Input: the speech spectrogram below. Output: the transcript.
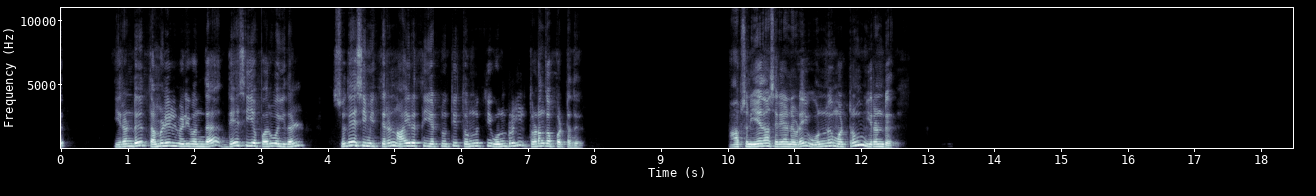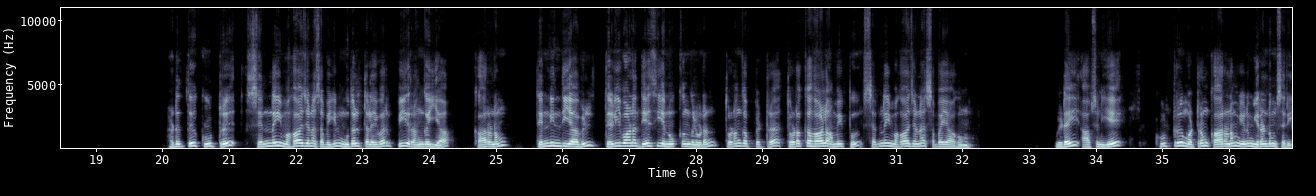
இரண்டு தமிழில் வெளிவந்த தேசிய பருவ இதழ் சுதேசி மித்திரன் ஆயிரத்தி எட்நூத்தி தொண்ணூத்தி ஒன்றில் தொடங்கப்பட்டது. ஆப்ஷன் ஏ தான் சரியான விடை. ஒன்று மற்றும் இரண்டு. அடுத்து கூற்று சென்னை மகாஜன சபையின் முதல் தலைவர் பி. ரங்கையா காரணம் தென்னிந்தியாவில் தெளிவான தேசிய நோக்கங்களுடன் தொடங்கப்பெற்ற தொடக்ககால அமைப்பு சென்னை மகாஜன சபையாகும். விடை ஆப்ஷன் ஏ கூற்று மற்றும் காரணம் எனும் இரண்டும் சரி.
